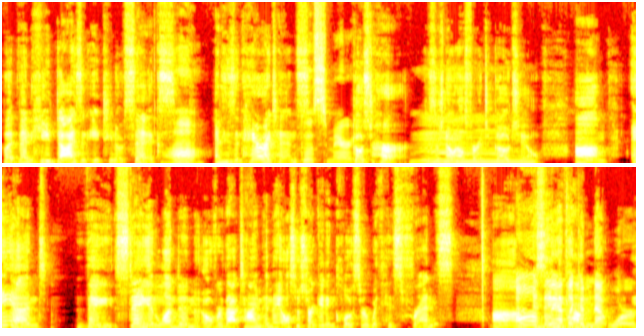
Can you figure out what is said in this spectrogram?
But then he dies in 1806, Oh, and his inheritance goes to Mary. goes to her because there's no one else for it to go to. Um, and they stay in London over that time, and they also start getting closer with his friends. Um, Oh, and so they, have like a network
